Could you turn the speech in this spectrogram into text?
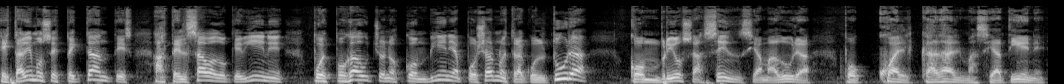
Estaremos expectantes hasta el sábado que viene, pues Pogaucho nos conviene apoyar nuestra cultura con briosa esencia madura, por cual cada alma se atiene.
